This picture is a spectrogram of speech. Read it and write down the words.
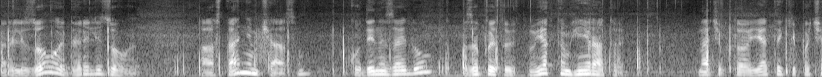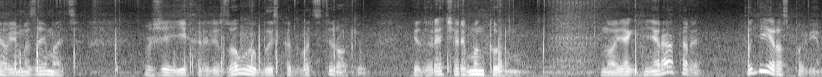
реалізовую, де реалізовую. А останнім часом, куди не зайду, запитують, ну як там генератори? Начебто я таки почав іми займатися. Вже їх реалізовую близько 20 років. І, до речі, ремонтуємо. Ну а як генератори, тоді і розповім.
